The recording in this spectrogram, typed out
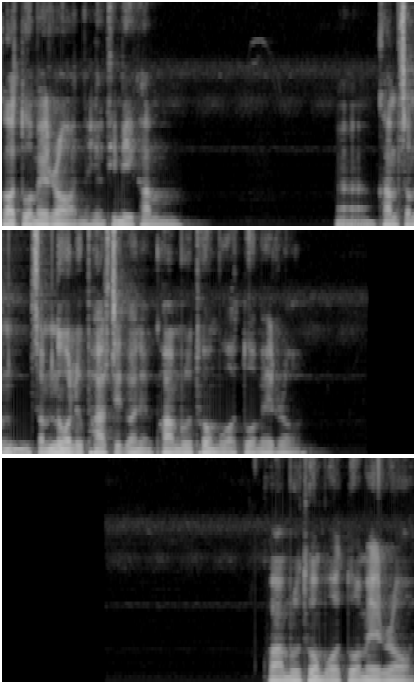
ก็ตัวไม่รอดนะอย่างที่มีคำคำสำสำนวนหรือภาษิตว่าเนี่ยความรู้ทั่วหัวตัวไม่รอด ความรู้ท่วมหัวตัวไม่รอด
